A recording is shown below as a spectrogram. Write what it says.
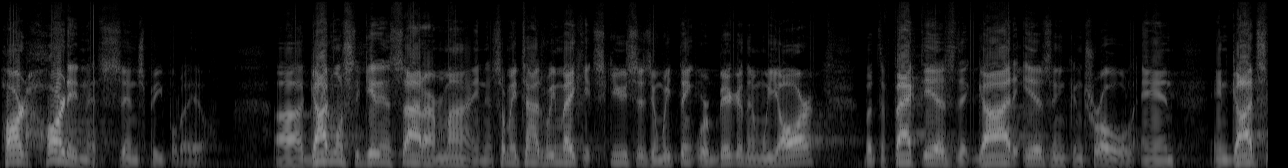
Hard-heartedness sends people to hell. Uh, God wants to get inside our mind. And so many times we make excuses and we think we're bigger than we are. But the fact is that God is in control and, and God's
